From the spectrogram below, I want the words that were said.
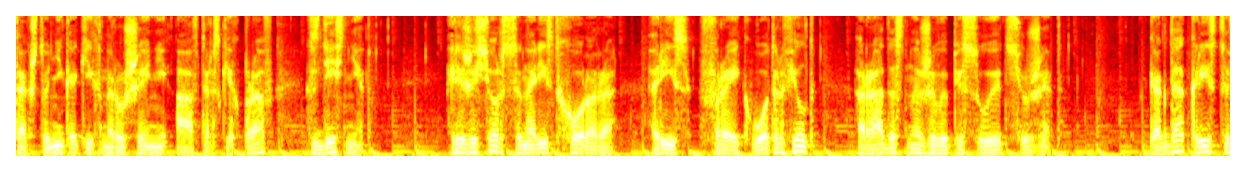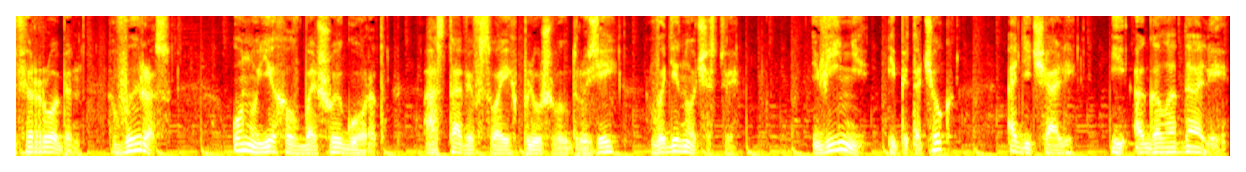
так что никаких нарушений авторских прав здесь нет – Режиссер-сценарист хоррора Рис Фрейк Уотерфилд радостно живописует сюжет. Когда Кристофер Робин вырос, он уехал в большой город, оставив своих плюшевых друзей в одиночестве. Винни и Пятачок одичали и оголодали.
